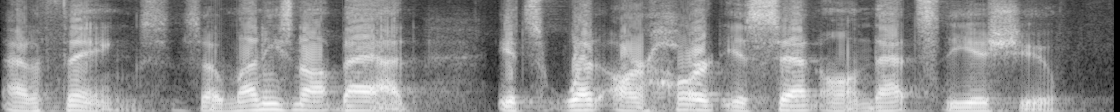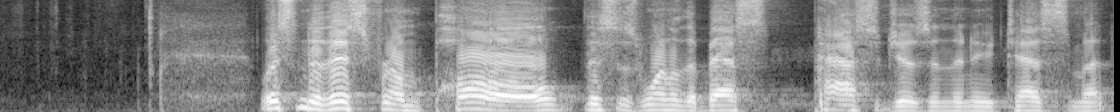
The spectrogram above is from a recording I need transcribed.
out of things. So money's not bad. It's what our heart is set on. That's the issue. Listen to this from Paul. This is one of the best passages in the New Testament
